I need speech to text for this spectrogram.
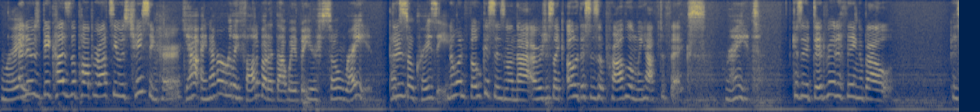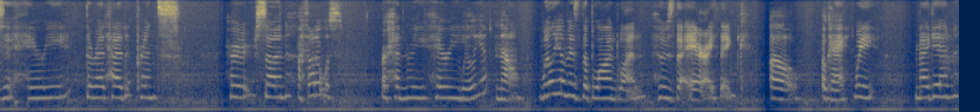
Right. and it was because the paparazzi was chasing her yeah, I never really thought about it that way, but you're so right. That's There's- so crazy. no one focuses on that I was just like oh this is a problem we have to fix Right. Because I did read a thing about, is it Harry, the redhead prince, her son, I thought it was or Henry, Harry? William? No. William is the blonde one, who's the heir, I think. Oh. Okay. Wait, Meghan.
